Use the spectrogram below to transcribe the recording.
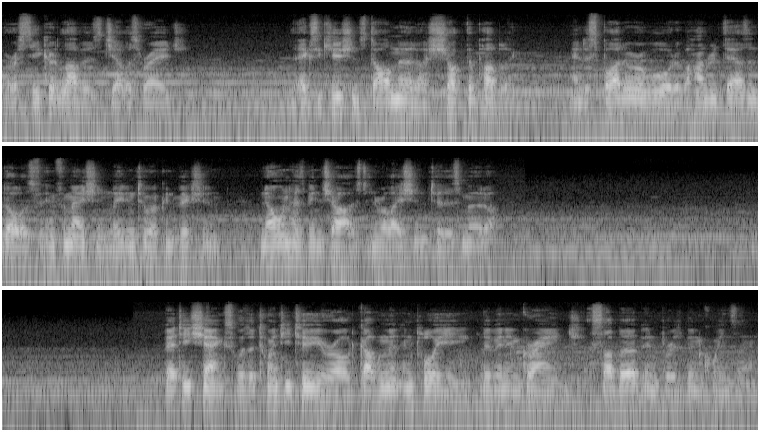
or a secret lover's jealous rage. The execution style murder shocked the public, and despite a reward of $100,000 for information leading to a conviction, no one has been charged in relation to this murder. Betty Shanks was a 22 year old government employee living in Grange, a suburb in Brisbane, Queensland.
